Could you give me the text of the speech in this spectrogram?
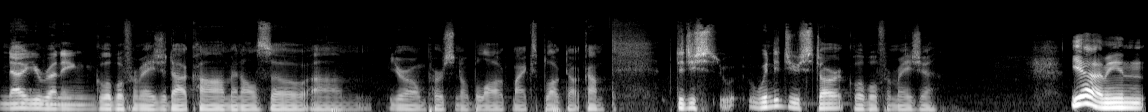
Now you're running globalfromasia.com and also um, your own personal blog, mikesblog.com. Did you? When did you start Global from Asia? Yeah, I mean,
